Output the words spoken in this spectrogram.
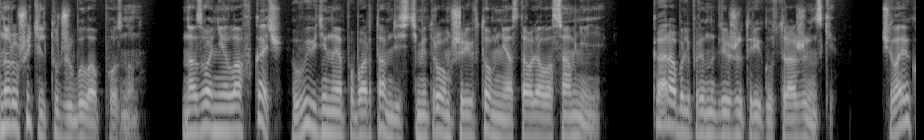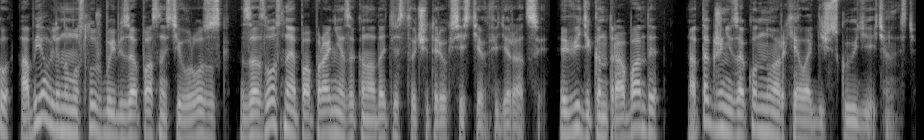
Нарушитель тут же был опознан. Название «Лавкач», выведенное по бортам десятиметровым шрифтом, не оставляло сомнений. Корабль принадлежит Рику Стражински, человеку, объявленному службой безопасности в розыск за злостное попрание законодательства четырех систем Федерации в виде контрабанды, а также незаконную археологическую деятельность.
